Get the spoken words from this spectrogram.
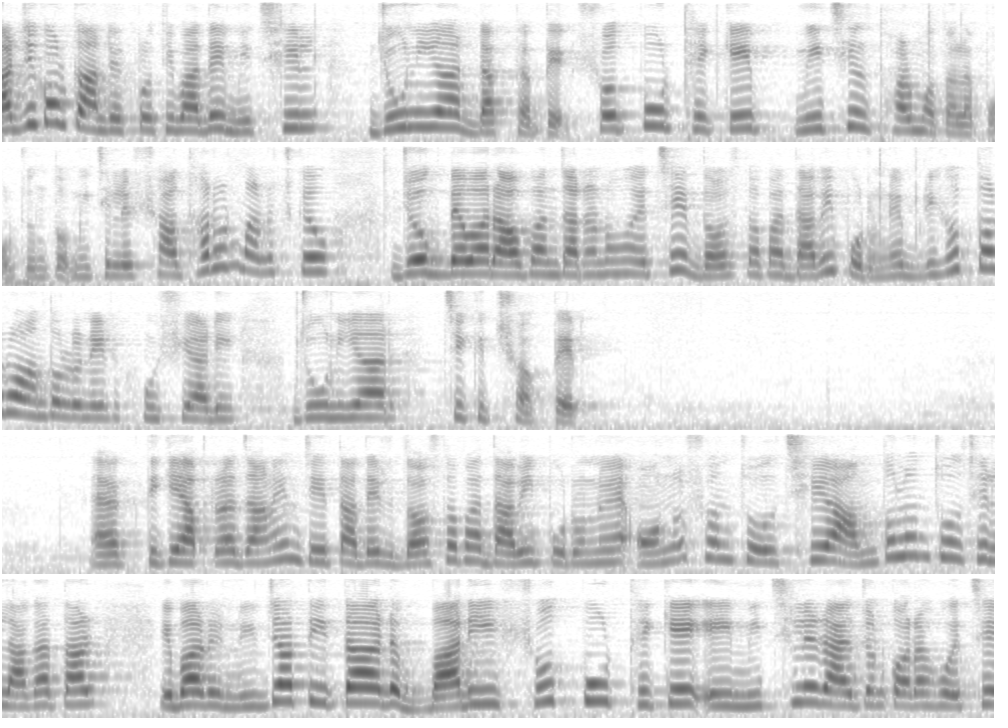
আরজিকর কাণ্ডের প্রতিবাদে মিছিল জুনিয়র ডাক্তারদের। সোদপুর থেকে মিছিল ধর্মতলা পর্যন্ত। মিছিলের সাধারণ মানুষকেও যোগ দেওয়ার আহ্বান জানানো হয়েছে। দশ দফা দাবি পূরণে বৃহত্তর আন্দোলনের হুঁশিয়ারি জুনিয়র চিকিৎসকদের। একদিকে আপনারা জানেন যে তাদের দশ দফা দাবি পূরণে অনশন চলছে, আন্দোলন চলছে লাগাতার। এবার নির্যাতিতার বাড়ি সোদপুর থেকে এই মিছিলের আয়োজন করা হয়েছে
